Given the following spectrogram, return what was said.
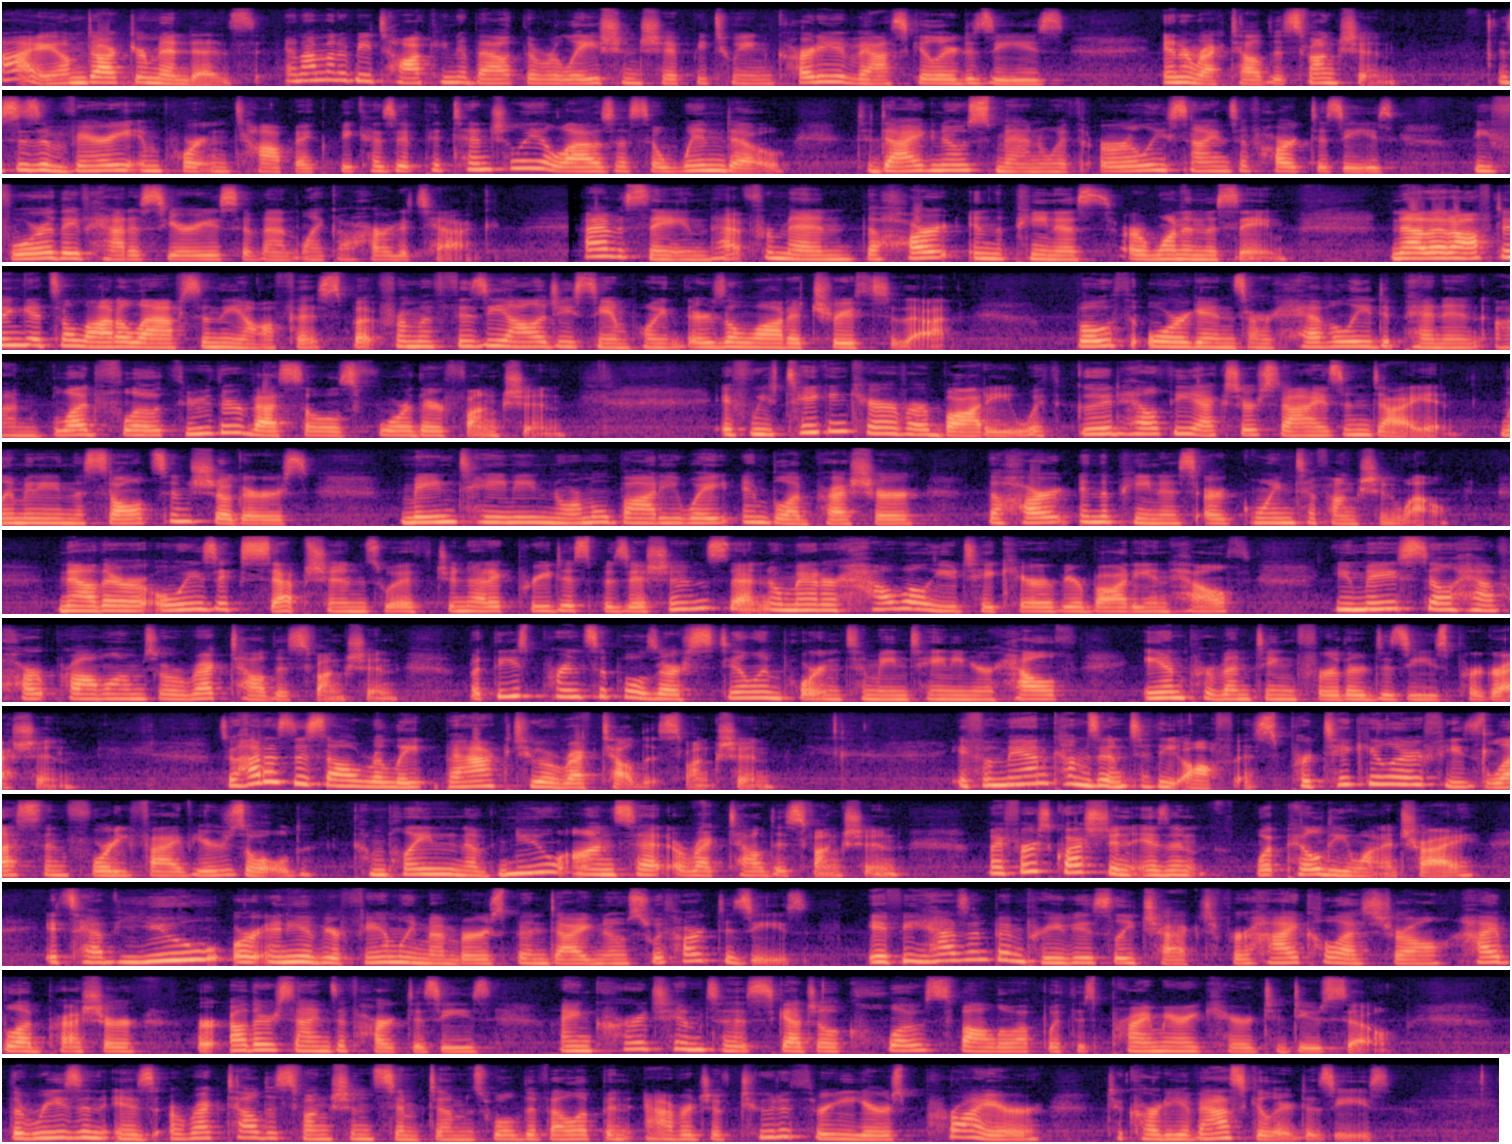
Hi, I'm Dr. Mendez, and I'm going to be talking about the relationship between cardiovascular disease and erectile dysfunction. This is a very important topic because it potentially allows us a window to diagnose men with early signs of heart disease before they've had a serious event like a heart attack. I have a saying that for men, the heart and the penis are one and the same. Now, that often gets a lot of laughs in the office, but from a physiology standpoint, there's a lot of truth to that. Both organs are heavily dependent on blood flow through their vessels for their function. If we've taken care of our body with good, healthy exercise and diet, limiting the salts and sugars, maintaining normal body weight and blood pressure, the heart and the penis are going to function well. Now, there are always exceptions with genetic predispositions that no matter how well you take care of your body and health, you may still have heart problems or erectile dysfunction, but these principles are still important to maintaining your health and preventing further disease progression. So, how does this all relate back to erectile dysfunction? If a man comes into the office, particularly if he's less than 45 years old, complaining of new onset erectile dysfunction, my first question isn't, What pill do you want to try? It's, Have you or any of your family members been diagnosed with heart disease? If he hasn't been previously checked for high cholesterol, high blood pressure, or other signs of heart disease, I encourage him to schedule close follow up with his primary care to do so. The reason is erectile dysfunction symptoms will develop an average of two to three years prior to cardiovascular disease.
